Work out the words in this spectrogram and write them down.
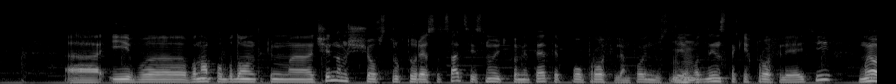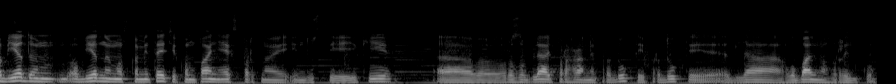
Е, І в, вона побудована таким е, чином, що в структурі асоціації існують комітети по профілям, по індустріям. Мгм. Один з таких профілів IT ми об'єднуємо, об'єднуємо в комітеті компанії експортної індустрії, які е, розробляють програмні продукти і продукти для глобального ринку.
